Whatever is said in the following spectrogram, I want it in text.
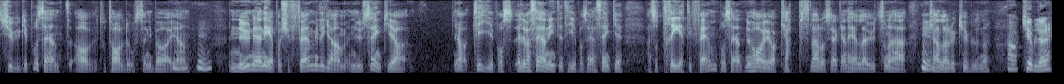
20 procent av totaldosen i början. Mm. Mm. Nu när jag är nere på 25 milligram, nu sänker jag ja, 10 eller vad säger jag, inte 10 procent, jag sänker alltså 3 till 5 procent. Nu har jag kapslar då, så jag kan hälla ut såna här, mm. vad kallar du kulorna? Ja, kulor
